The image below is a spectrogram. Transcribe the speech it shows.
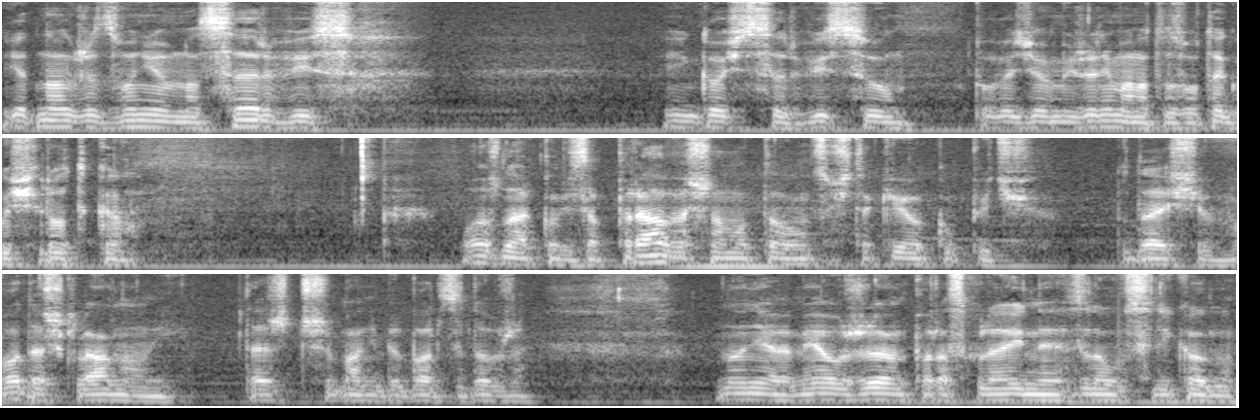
Jednakże dzwoniłem na serwis i gość z serwisu powiedział mi, że nie ma na to złotego środka. Można jakąś zaprawę szamotową, coś takiego kupić. Dodaje się wodę szklaną i też trzyma niby bardzo dobrze. No nie wiem, ja użyłem po raz kolejny znowu silikonu.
